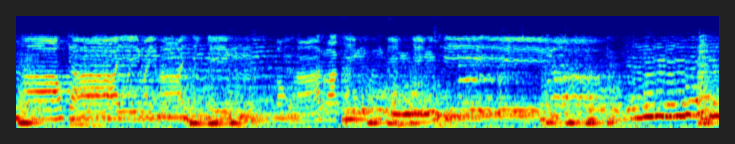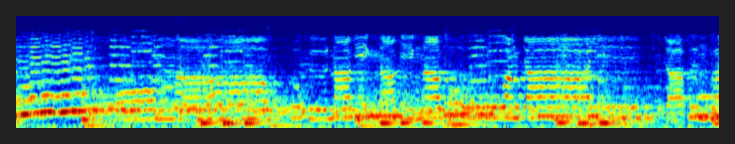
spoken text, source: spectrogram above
หนาวใจไม่หายจริงๆ ต้องหารักจริงพึ่งพิงยิงเียวมหนาวทุกคืนหนาวยิ่งหนาวจริงหนาวดวงใจจะพึ่งใคร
